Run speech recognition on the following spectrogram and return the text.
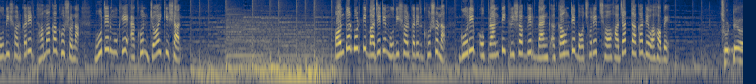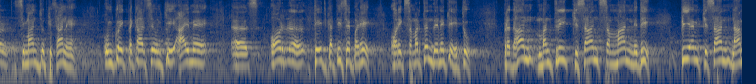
মোদী সরকারের ধামাকা ঘোষণা। ভোটের মুখে এখন জয় কিষাণ। অন্তর্বর্তী বাজেটে মোদী সরকারের ঘোষণা গরিব ও প্রান্তিক কৃষকদের ব্যাংক অ্যাকাউন্টে বছরে ছ হাজার টাকা দেওয়া হবে छोटे और सीमांत जो किसान हैं उनको एक प्रकार से उनकी आय में अ, स- और अ, तेज गति से बढ़े और एक समर्थन देने के हेतु प्रधानमंत्री किसान सम्मान निधि पीएम किसान नाम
